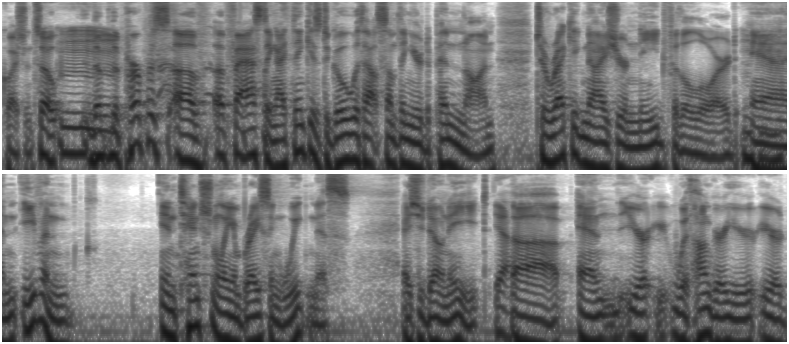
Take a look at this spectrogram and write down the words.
question. So, mm. the, the purpose of, of, fasting, I think, is to go without something you're dependent on, to recognize your need for the Lord, mm-hmm. and even intentionally embracing weakness as you don't eat. Yeah. Uh, and you're with hunger, you're you're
